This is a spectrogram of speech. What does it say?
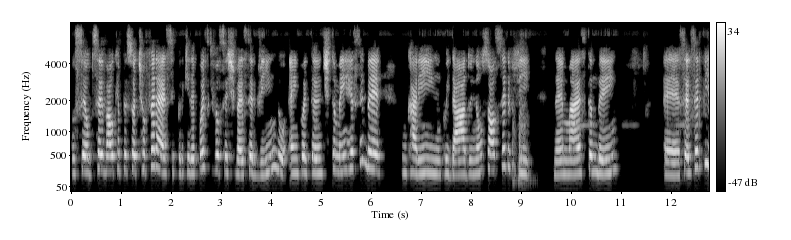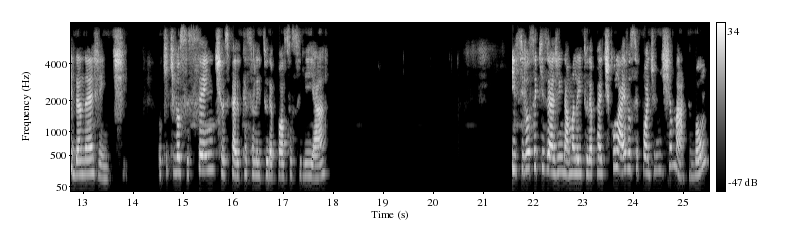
você observar o que a pessoa te oferece, porque depois que você estiver servindo, é importante também receber um carinho, um cuidado e não só servir, né? Mas também é, ser servida, né, gente? O que, que você sente? Eu espero que essa leitura possa auxiliar. E se você quiser agendar uma leitura particular, você pode me chamar, tá bom?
